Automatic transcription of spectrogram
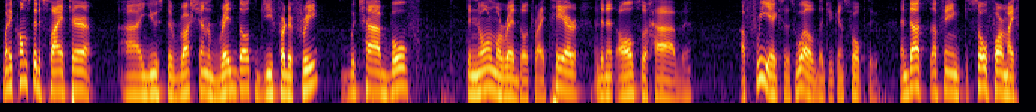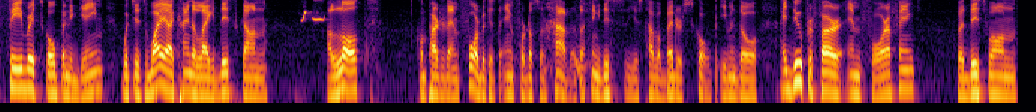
When it comes to the sight here, I use the Russian Red Dot G33, which have both the normal red dot right here, and then it also have a 3x as well that you can swap to. And that's, I think, so far my favorite scope in the game, which is why I kind of like this gun a lot compared to the M4, because the M4 doesn't have that. I think this just have a better scope, even though I do prefer M4, I think. But this one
